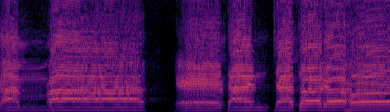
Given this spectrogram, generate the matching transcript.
तं वा एतञ्चतुर्होतगुं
